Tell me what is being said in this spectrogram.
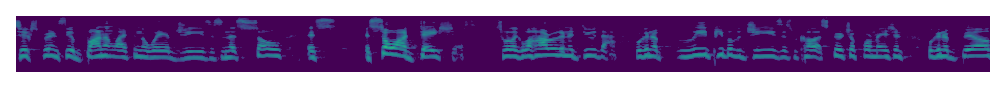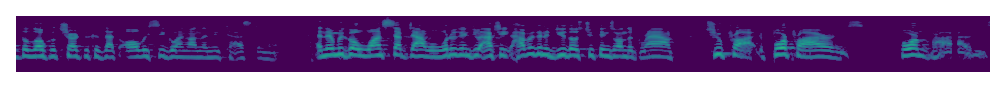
to experience the abundant life in the way of Jesus. And it's so, it's, it's so audacious. So we're like, well, how are we going to do that? We're going to lead people to Jesus. We call that spiritual formation. We're going to build the local church because that's all we see going on in the New Testament. And then we go one step down. Well, what are we going to do? Actually, how are we going to do those two things on the ground? Two pri- four priorities. Four priorities.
